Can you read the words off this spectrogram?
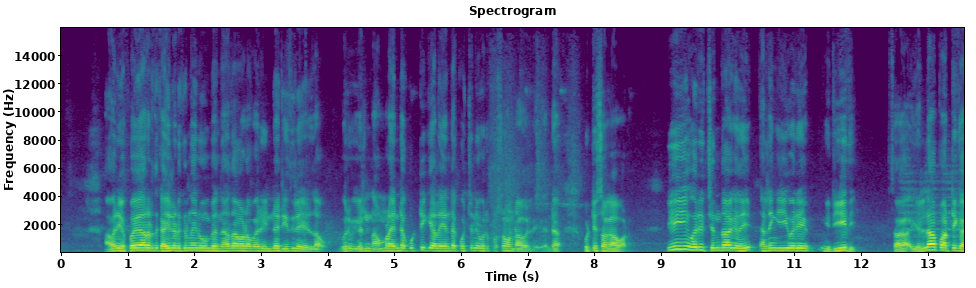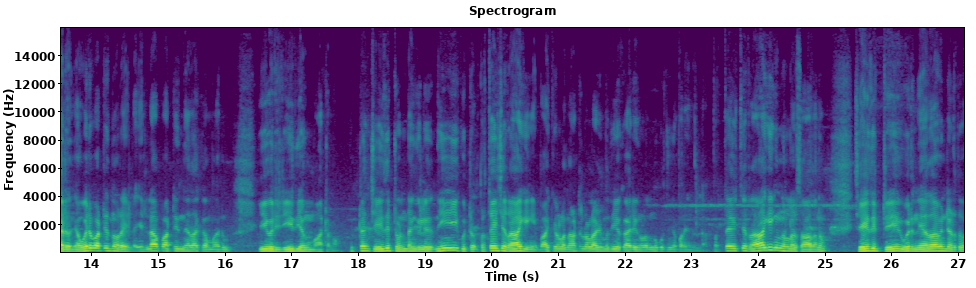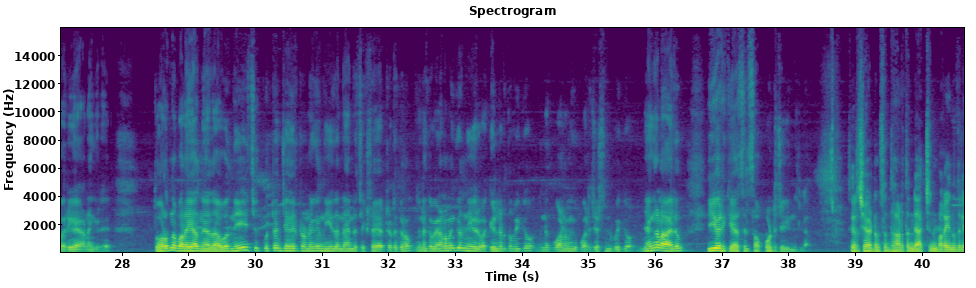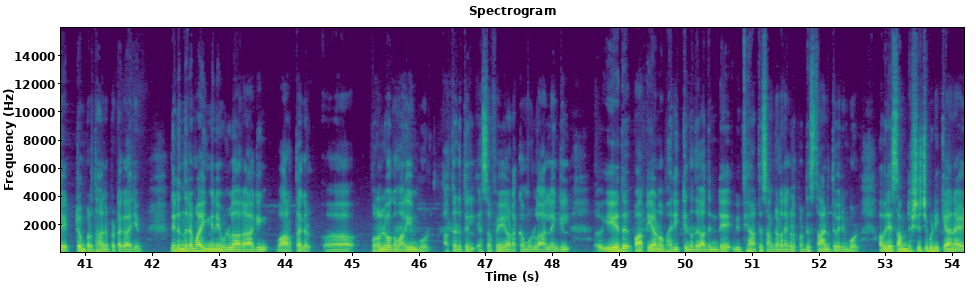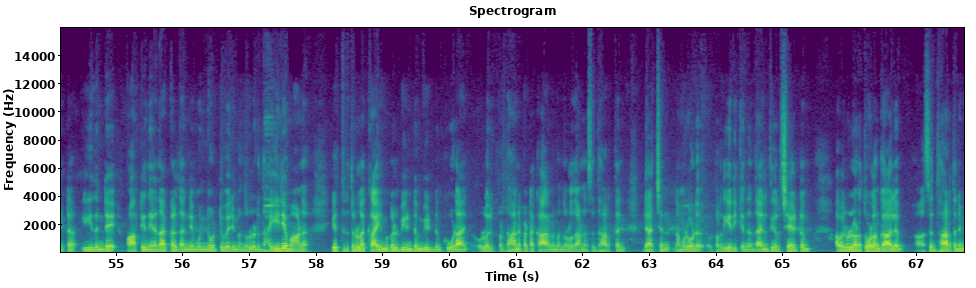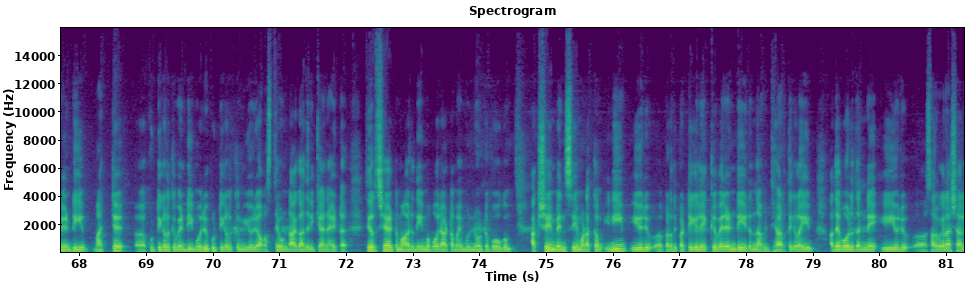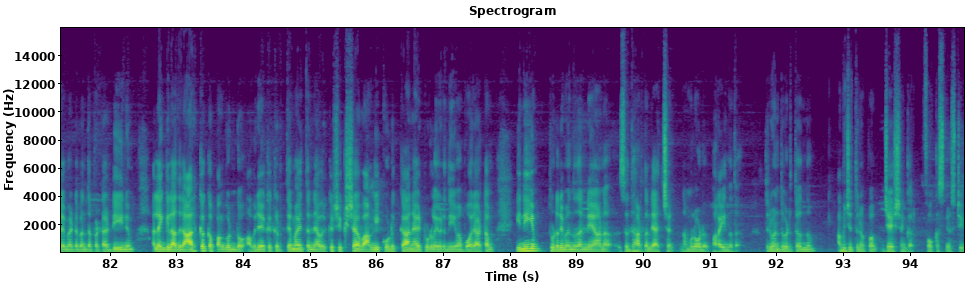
അവർ എഫ് ഐ ആർ എടുത്ത് കയ്യിലെടുക്കുന്നതിന് മുമ്പേ നേതാവ് അവിടെ വരും ഇന്ന രീതിയിൽ എഴുതാവും. ഒരു നമ്മളെ എന്റെ കുട്ടിക്ക് അല്ലെ എന്റെ കൊച്ചിന് ഒരു പ്രശ്നം ഉണ്ടാവില്ലേ? എന്റെ കുട്ടി സഖാവാണ്. ഈ ഒരു ചിന്താഗതി അല്ലെങ്കിൽ ഈ ഒരു രീതി എല്ലാ പാർട്ടിക്കാരും ഞാൻ ഒരു പാർട്ടി എന്ന് പറയില്ല എല്ലാ പാർട്ടി നേതാക്കന്മാരും ഈ ഒരു രീതി അങ്ങ് മാറ്റണം. കുറ്റം ചെയ്തിട്ടുണ്ടെങ്കിൽ നീ ഈ കുറ്റം പ്രത്യേകിച്ച് റാഗിങ് ബാക്കിയുള്ള നാട്ടിലുള്ള അഴിമതിയോ കാര്യങ്ങളൊന്നും കുറിച്ച് ഞാൻ പറയുന്നില്ല. പ്രത്യേകിച്ച് റാഗിങ് എന്നുള്ള സാധനം ചെയ്തിട്ട് ഒരു നേതാവിന്റെ അടുത്ത് വരികയാണെങ്കിൽ തുറന്ന് പറയാ നേതാവ് നീ കുറ്റം ചെയ്തിട്ടുണ്ടെങ്കിൽ നീ തന്നെ അതിന്റെ ശിക്ഷ ഏറ്റെടുക്കണം. നിനക്ക് വേണമെങ്കിൽ നീ ഒരു വക്കീലിന്റെ അടുത്ത് പോയിക്കോ നിനക്ക് വേണമെങ്കിൽ പോലീസ് സ്റ്റേഷനിൽ പോയിക്കോ. ഞങ്ങളാരും ഈ ഒരു കേസിൽ സപ്പോർട്ട് ചെയ്യുന്നില്ല. തീർച്ചയായിട്ടും സിദ്ധാർത്ഥന്റെ അച്ഛൻ പറയുന്നതിൽ ഏറ്റവും പ്രധാനപ്പെട്ട കാര്യം നിരന്തരമായി ഇങ്ങനെയുള്ള റാഗിങ് വാർത്തകൾ പുറം ലോകം അറിയുമ്പോൾ അത്തരത്തിൽ എസ് എഫ് ഐ അടക്കമുള്ള അല്ലെങ്കിൽ ഏത് പാർട്ടിയാണോ ഭരിക്കുന്നത് അതിന്റെ വിദ്യാർത്ഥി സംഘടനകൾ പ്രതിസ്ഥാനത്ത് വരുമ്പോൾ അവരെ സംരക്ഷിച്ച് പിടിക്കാനായിട്ട് ഇതിന്റെ പാർട്ടി നേതാക്കൾ തന്നെ മുന്നോട്ട് വരുമെന്നുള്ളൊരു ധൈര്യമാണ് ഇത്തരത്തിലുള്ള ക്രൈമുകൾ വീണ്ടും വീണ്ടും കൂടാൻ ഉള്ളൊരു പ്രധാനപ്പെട്ട കാരണം എന്നുള്ളതാണ് സിദ്ധാർത്ഥന്റെ അച്ഛൻ നമ്മളോട് പ്രതികരിക്കുന്നത്. എന്തായാലും തീർച്ചയായിട്ടും അവരുള്ളിടത്തോളം കാലം സിദ്ധാർത്ഥന് വേണ്ടിയും മറ്റ് കുട്ടികൾക്ക് വേണ്ടിയും ഒരു കുട്ടികൾക്കും ഈ ഒരു അവസ്ഥ ഉണ്ടാകാതിരിക്കാനായിട്ട് തീർച്ചയായിട്ടും ആ ഒരു നിയമ പോരാട്ടമായി മുന്നോട്ട് പോകും. അക്ഷയും ബെൻസിയും അടക്കം ഇനിയും ഈ ഒരു പ്രതിപട്ടികയിലേക്ക് വരേണ്ടിയിരുന്ന വിദ്യാർത്ഥികളെയും അതേപോലെ തന്നെ ഈ ഒരു സർവകലാശാലയുമായിട്ട് ബന്ധപ്പെട്ട ഡീനും അല്ലെങ്കിൽ അതിൽ ആർക്കൊക്കെ പങ്കുണ്ടോ അവരെയൊക്കെ കൃത്യമായി തന്നെ അവർക്ക് ശിക്ഷ വാങ്ങി കൊടുക്കാനായിട്ടുള്ള ഒരു നിയമ പോരാട്ടം ഇനിയും തുടരുമെന്ന് തന്നെയാണ് സിദ്ധാർത്ഥന്റെ അച്ഛൻ നമ്മളോട് പറയുന്നത്. തിരുവനന്തപുരത്ത് നിന്നും അഭിജിത്തിനൊപ്പം ജയശങ്കർ ഫോക്കസ് ന്യൂസ് ടി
